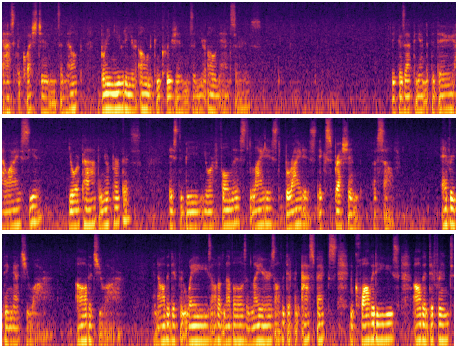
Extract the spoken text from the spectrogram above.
ask the questions and help bring you to your own conclusions and your own answers. Because at the end of the day, how I see it, your path and your purpose is to be your fullest, lightest, brightest expression of self. Everything that you are, all that you are, and all the different ways, all the levels and layers, all the different aspects and qualities, all the different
